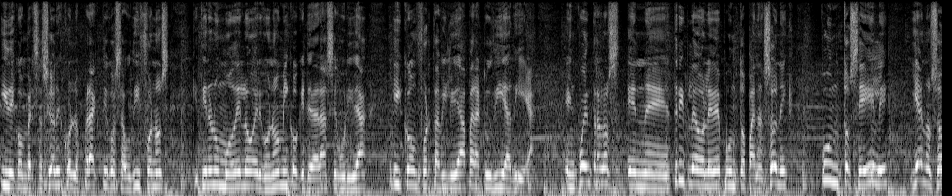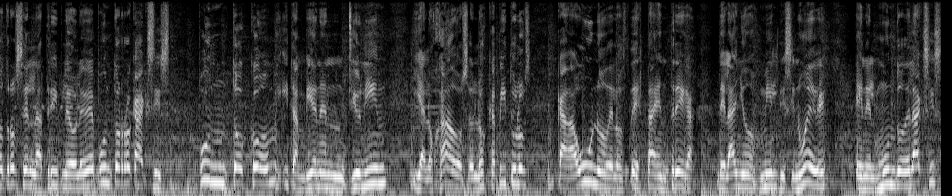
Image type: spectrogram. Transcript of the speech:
y de conversaciones con los prácticos audífonos que tienen un modelo ergonómico que te dará seguridad y confortabilidad para tu día a día. Encuéntralos en eh, www.panasonic.cl y a nosotros en la www.rocaxis.com y también en TuneIn y alojados en los capítulos, cada uno de los de esta entrega del año 2019 en el mundo del Axis,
